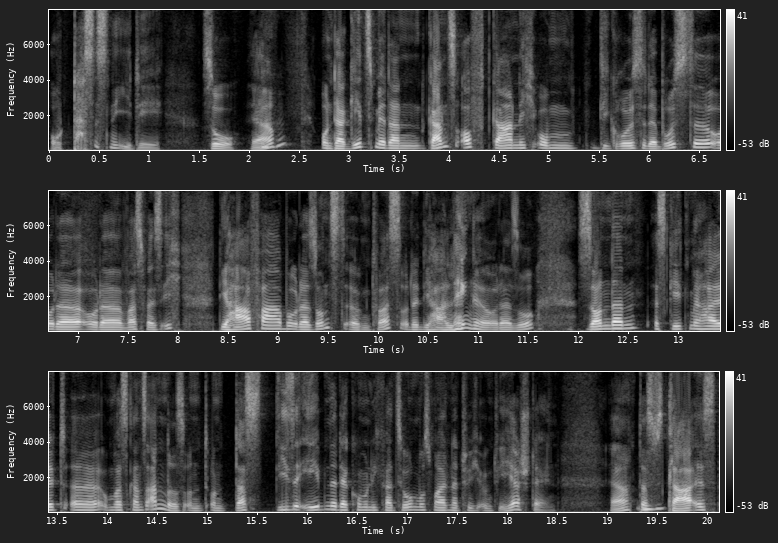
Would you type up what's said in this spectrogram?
oh, das ist eine Idee. So, ja. Mhm. Und da geht es mir dann ganz oft gar nicht um die Größe der Brüste oder, oder was weiß ich, die Haarfarbe oder sonst irgendwas oder die Haarlänge oder so, sondern es geht mir halt äh, um was ganz anderes. Und, und das, diese Ebene der Kommunikation muss man halt natürlich irgendwie herstellen. Ja, dass mhm. klar ist,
